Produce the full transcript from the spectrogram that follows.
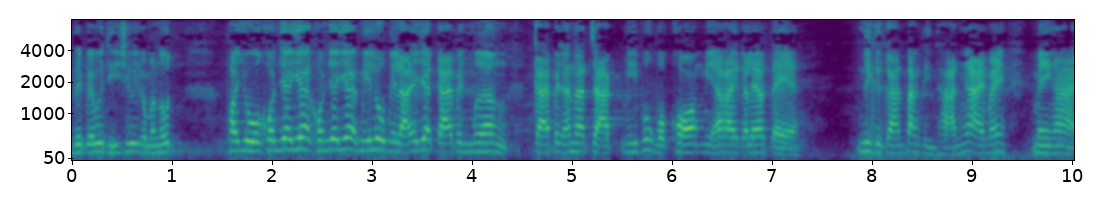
นี่เป็นวิถีชีวิตของมนุษย์ พออยู่คนเยอะๆคนเยอะๆมีลูกมีหลานเยอะๆกลายเป็นเมือง กลายเป็นอาณาจักรมีผู้ปกครองมีอะไรก็แล้วแต่ นี่คือการตั้งถิ่นฐานง่ายไหมไม่ง่าย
